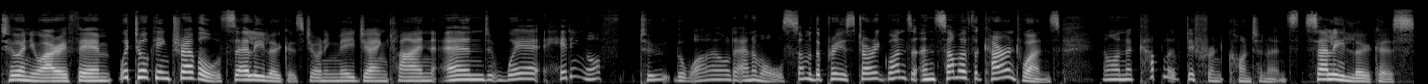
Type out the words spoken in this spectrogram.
2NURFM. We're talking travel. Sally Lucas joining me, Jane Klein, and we're heading off to the wild animals, some of the prehistoric ones and some of the current ones on a couple of different continents. Sally Lucas,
